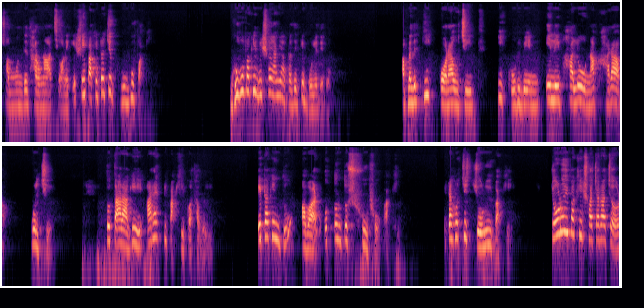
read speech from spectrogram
সম্বন্ধে ধারণা আছে অনেকে সেই পাখিটা হচ্ছে ঘুঘু পাখি। ঘুঘু পাখির বিষয়ে আমি আপনাদেরকে বলে দেব। আপনাদের কি করা উচিত? কি করবেন? এলে ভালো না খারাপ? বলছি। তো তার আগে আর একটি পাখির কথা বলি। এটা কিন্তু আবার অত্যন্ত শুভ পাখি। এটা হচ্ছে চড়ুই পাখি। চড়ুই পাখি সচরাচর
